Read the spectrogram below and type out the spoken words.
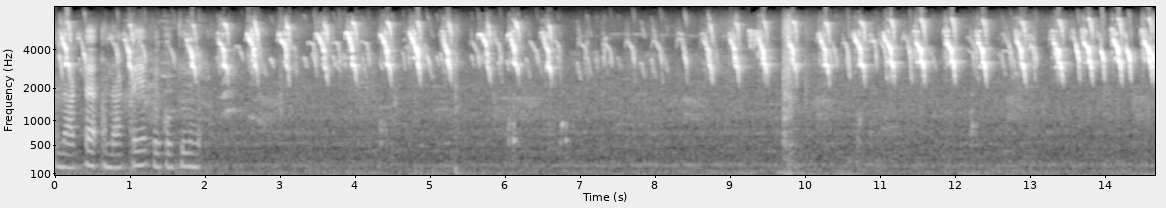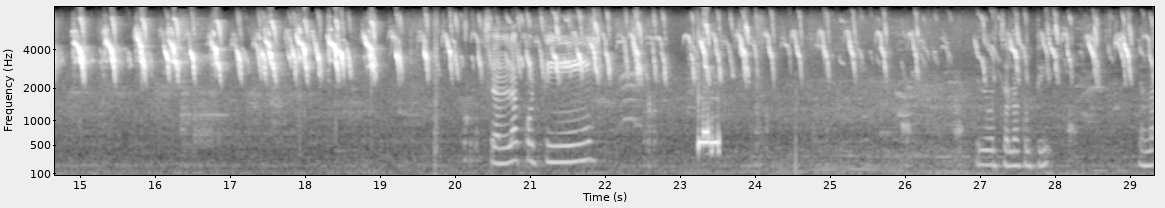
அந்த அட்டை அந்த அட்டையே போய் கொத்துதுங்க செல்லக்குட்டி இது ஒரு செல்லக்குட்டி. எல்லா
